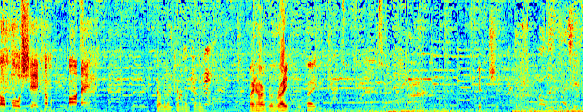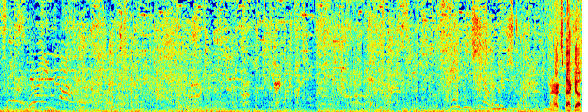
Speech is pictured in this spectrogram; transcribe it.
Oh bullshit! Come on. Coming, I'm coming, I'm coming. Reinhardt, run right. Right. Get the shit. Reinhardt's back up.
